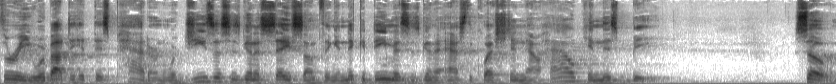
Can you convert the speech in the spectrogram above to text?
3, we're about to hit this pattern where Jesus is going to say something and Nicodemus is going to ask the question now, how can this be? So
